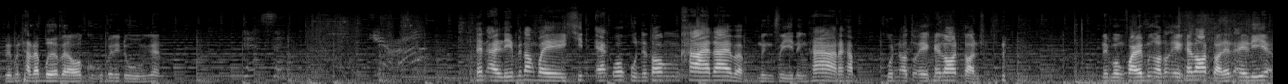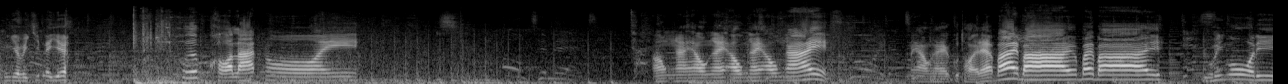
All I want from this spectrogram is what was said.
หรือมันทันเดอร์เบิร์ดไปแล้ววะกูก็ไม่ได้ดูเหมือนกันเล่นไอรีไม่ต้องไปคิดแอคว่าคุณจะต้องฆ่าให้ได้แบบ1 4 1 5นะครับคุณเอาตัวเองให้รอดก่อน ในวงไฟมึงเอาตัวเองให้รอดก่อนเล่นไอรีมึงอย่าไปคิดอะไรเยอะปึ๊บขอลัดหน่อย เอาไงเอาไงเอาไงเอาไงไม่เอาไงกูถอยแล้วบายบายบายบายอยู่ให้โง่ดิ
